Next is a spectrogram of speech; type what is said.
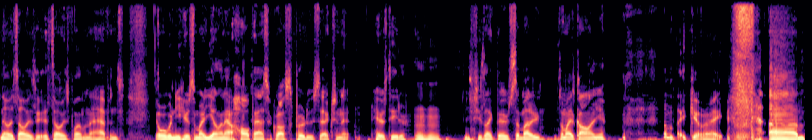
No, it's always it's always fun when that happens, or when you hear somebody yelling out "Hall pass" across the produce section at Harris Teeter. mm-hmm. And she's like, "There's somebody, somebody's calling you." I'm like, "All right." Um,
